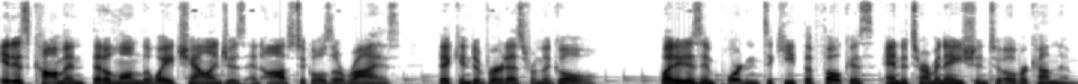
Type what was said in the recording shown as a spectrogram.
It is common that along the way challenges and obstacles arise that can divert us from the goal, but it is important to keep the focus and determination to overcome them.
